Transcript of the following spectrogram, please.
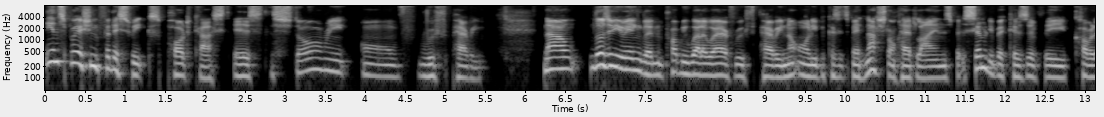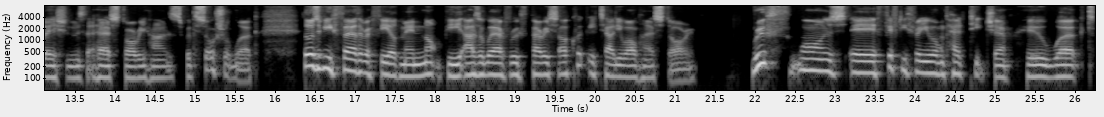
the inspiration for this week's podcast is the story of Ruth Perry. Now, those of you in England are probably well aware of Ruth Perry, not only because it's made national headlines, but simply because of the correlations that her story has with social work. Those of you further afield may not be as aware of Ruth Perry, so I'll quickly tell you all her story. Ruth was a 53 year old head teacher who worked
